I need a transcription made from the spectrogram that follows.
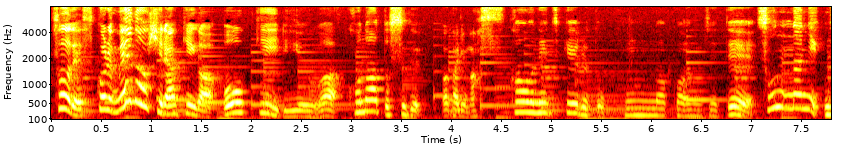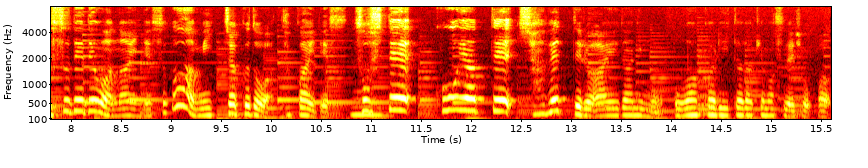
そうです。これ目の開きが大きい理由は、この後すぐわかります。顔につけるとこんな感じで、そんなに薄手ではないんですが、密着度は高いです。うんそして、こうやって喋ってる間にもお分かりいただけますでしょうか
